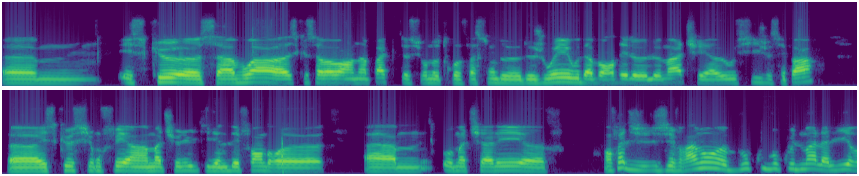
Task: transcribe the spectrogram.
est-ce que ça va est-ce que ça va avoir un impact sur notre façon de, jouer ou d'aborder le, match et à eux aussi, je sais pas. est-ce que si on fait un match nul qui vient de défendre au match aller, en fait, j'ai vraiment beaucoup beaucoup de mal à lire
